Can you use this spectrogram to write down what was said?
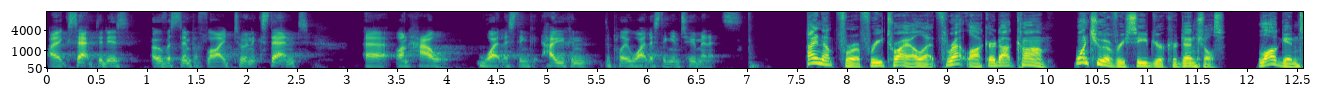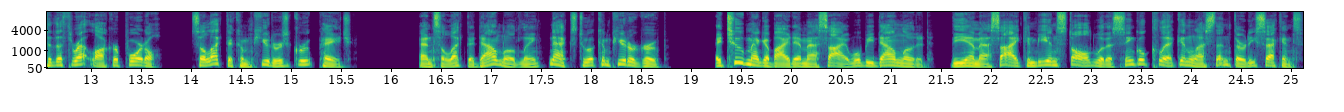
I accept it is oversimplified to an extent uh, on how whitelisting, how you can deploy whitelisting in two minutes. Sign up for a free trial at ThreatLocker.com. Once you have received your credentials, log in to the ThreatLocker portal, select a computer's group page, and select the download link next to a computer group. A 2 megabyte MSI will be downloaded. The MSI can be installed with a single click in less than 30 seconds,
